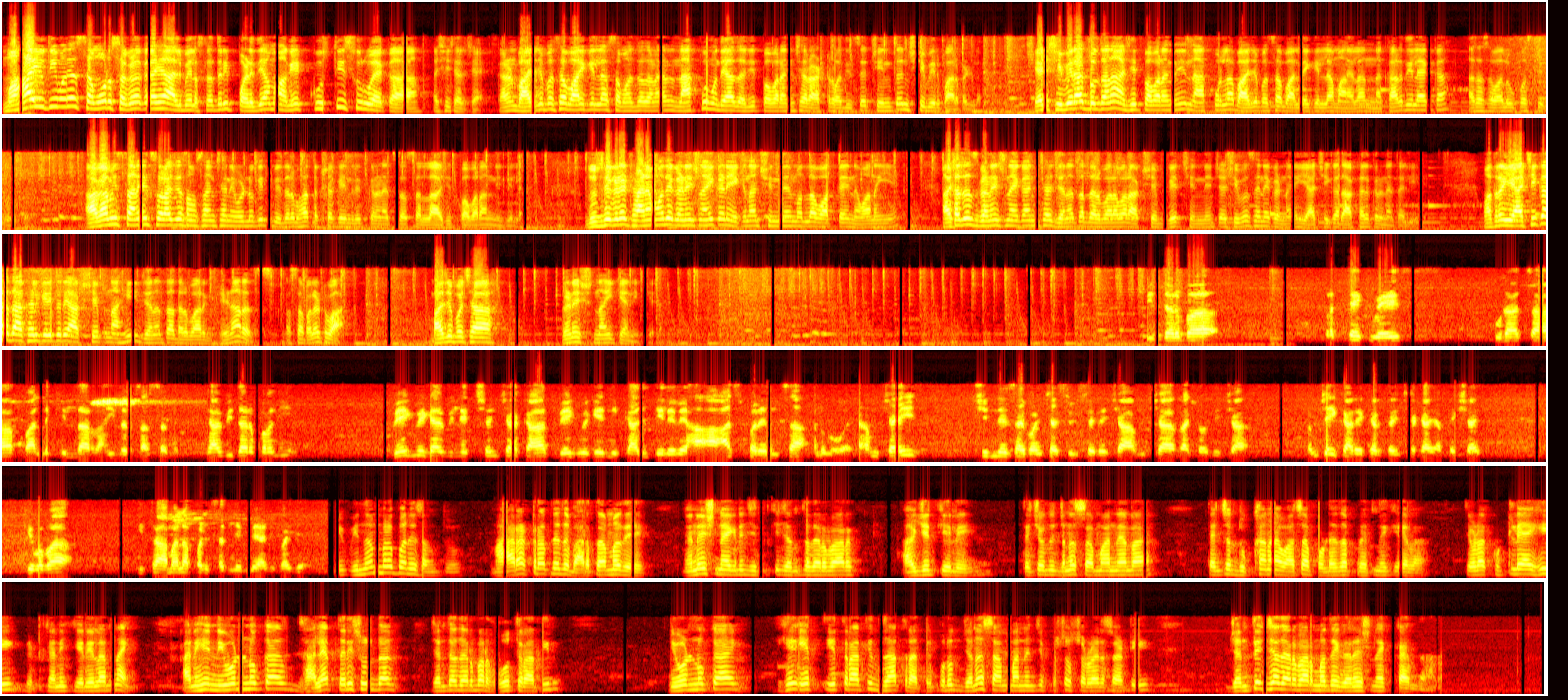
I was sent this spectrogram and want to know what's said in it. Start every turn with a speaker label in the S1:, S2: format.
S1: महायुतीमध्ये समोर सगळं काही आलबेल असलं तरी पडद्यामागे कुस्ती सुरू आहे का अशी चर्चा आहे. कारण भाजपचा बालेकिल्ला समजला जाणार नागपूरमध्ये आज अजित पवारांच्या राष्ट्रवादीचं चिंतन शिबिर पार पडलं. या शिबिरात बोलताना अजित पवारांनी नागपूरला भाजपचा बालेकिल्ला मानायला नकार दिलाय का? असा सवाल उपस्थित होतो. आगामी स्थानिक स्वराज्य संस्थांच्या निवडणुकीत विदर्भात लक्ष केंद्रित करण्याचा सल्ला अजित पवारांनी दिला दुसरीकडे ठाण्यामध्ये गणेश नाईक आणि एकनाथ शिंदेमधला वाद काही नवा नाहीये. अशातच गणेश नाईकांच्या जनता दरबारावर आक्षेप घेत शिंदेच्या शिवसेनेकडनं याचिका दाखल करण्यात आली आहे. मात्र याचिका दाखल केली तरी आक्षेप नाही जनता दरबार घेणारच असा पलटवार भाजपच्या गणेश नाईक यांनी केला.
S2: विदर्भ प्रत्येक वेळेस कुणाचा बालकिल्ला राहीलच असत ह्या विदर्भाने वेगवेगळ्या इलेक्शनच्या काळात वेगवेगळे निकाल दिलेले हा आजपर्यंतचा अनुभव आहे. आमच्याही शिंदे साहेबांच्या शिवसेनेच्या आमच्या राष्ट्रवादीच्या आमच्याही कार्यकर्त्यांच्या काही अपेक्षा आहेत की बाबा इथं आम्हाला पण संधी मिळाली पाहिजे.
S3: मी विनम्रपणे सांगतो महाराष्ट्रात नाही तर भारतामध्ये गणेश नाईकने जितके जनता दरबार आयोजित केले त्याच्यामध्ये जनसामान्याला त्यांच्या दुःखाना वाचा फोडण्याचा प्रयत्न केला तेवढा कुठल्याही घटकांनी केलेला नाही. आणि हे निवडणुका झाल्या तरी सुद्धा जनता दरबार होत राहतील. निवडणुका हे येत येत राहतील जात राहतील. परंतु जनसामान्यांचे प्रश्न सोडवण्यासाठी जनतेच्या दरबारमध्ये गणेश नाईक कायम राहणार.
